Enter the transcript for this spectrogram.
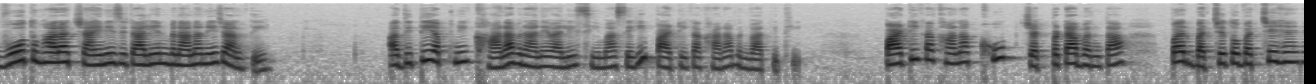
वो तुम्हारा चाइनीज़ इटालियन बनाना नहीं जानती। अदिति अपनी खाना बनाने वाली सीमा से ही पार्टी का खाना बनवाती थी। पार्टी का खाना खूब चटपटा बनता, पर बच्चे तो बच्चे हैं।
